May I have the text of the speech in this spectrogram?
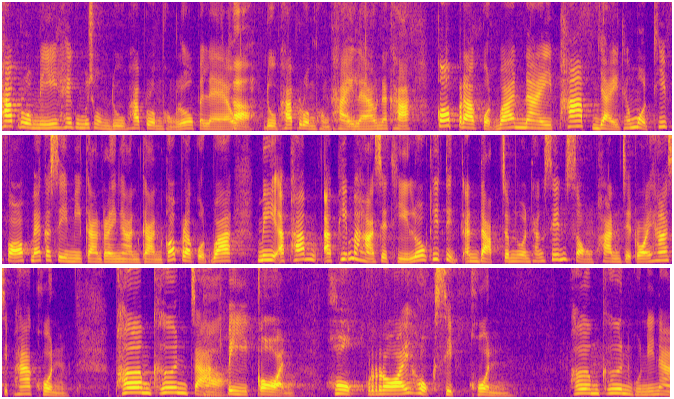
ภาพรวมนี้ให้คุณผู้ชมดูภาพรวมของโลกไปแล้วค่ะดูภาพรวมของไทยแล้วนะคะ ก็ปรากฏว่าในภาพใหญ่ทั้งหมดที่ Forbes Magazine มีการรายงานกัน ก็ปรากฏว่ามีอภิมอภิมหาเศรษฐีโลกที่ติดอันดับจำนวนทั้งสิ้น 2,755 คน เพิ่มขึ้นจากค่ะปีก่อน 660 คน เพิ่มขึ้นคุณนินา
